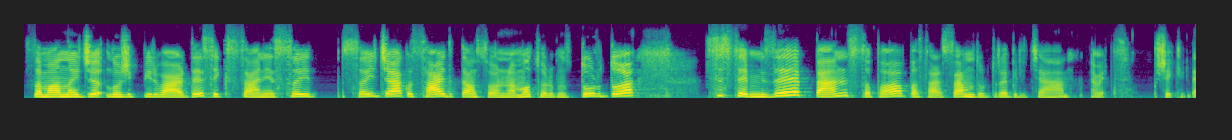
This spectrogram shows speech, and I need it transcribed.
zamanlayıcı logic 1 verdi. 8 saniye say sayacak ve saydıktan sonra motorumuz durdu. Sistemimizi ben stop'a basarsam durdurabileceğim. Evet bu şekilde.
